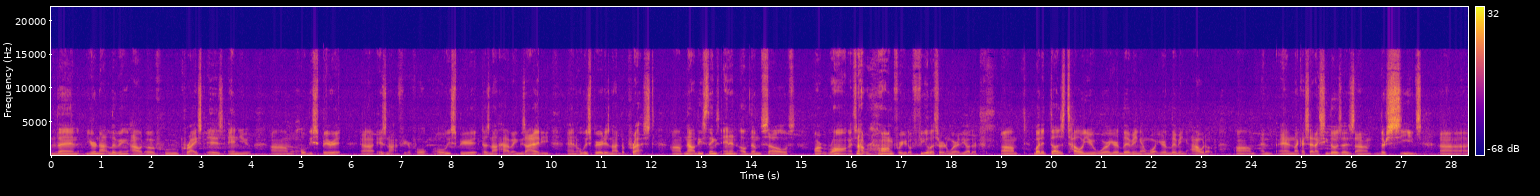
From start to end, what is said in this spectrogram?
then you're not living out of who Christ is in you. Um, Holy Spirit uh, is not fearful. Holy Spirit does not have anxiety, and Holy Spirit is not depressed. Um, now, these things in and of themselves aren't wrong. It's not wrong for you to feel a certain way or the other. Um, but it does tell you where you're living and what you're living out of. Um, and and like I said, I see those as um, they're seeds uh,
